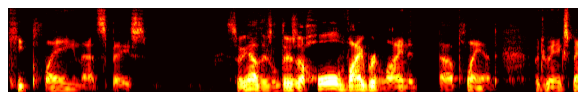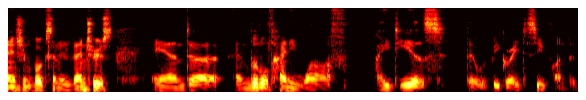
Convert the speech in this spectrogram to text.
keep playing in that space. So yeah, there's there's a whole vibrant line uh, planned between expansion books and adventures, and uh, and little tiny one-off ideas that would be great to see funded.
